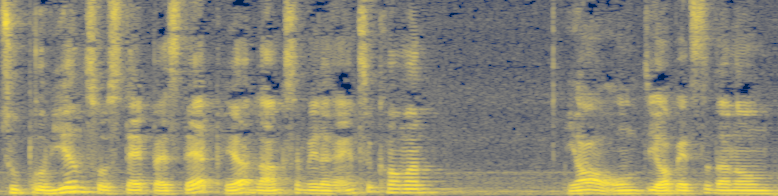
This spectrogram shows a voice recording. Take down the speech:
zu probieren, so Step by Step, ja, langsam wieder reinzukommen. Ja, und ich habe jetzt dann um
